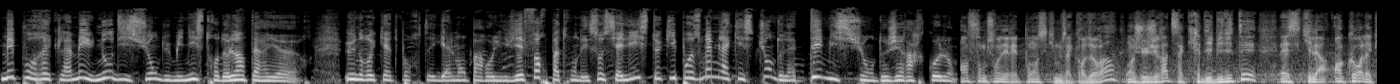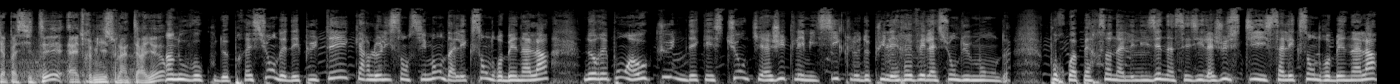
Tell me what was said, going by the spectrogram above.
mais pour réclamer une audition du ministre de l'Intérieur. Une requête portée également par Olivier Faure, patron des socialistes, qui pose même la question de la démission de Gérard Collomb. En fonction des réponses qu'il nous accordera, on jugera de sa crédibilité. Est-ce qu'il a encore la capacité à être ministre de l'Intérieur? Un nouveau coup de pression des députés, car le licenciement d'Alexandre Benalla ne répond à aucune des questions qui agitent l'hémicycle depuis les révélations du monde. Pourquoi personne à l'Élysée n'a saisi la justice? Alexandre Benalla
